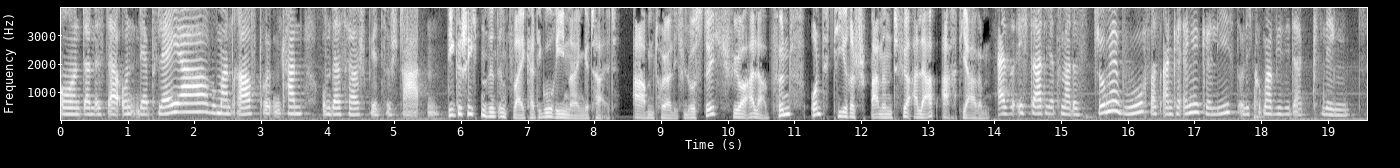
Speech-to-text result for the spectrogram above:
und dann ist da unten der Player, wo man draufdrücken kann, um das Hörspiel zu starten. Die Geschichten sind in zwei Kategorien eingeteilt. Abenteuerlich lustig für alle ab fünf und tierisch spannend für alle ab acht Jahren. Also ich starte jetzt mal das Dschungelbuch, was Anke Engelke liest und ich guck mal, wie sie da klingt.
